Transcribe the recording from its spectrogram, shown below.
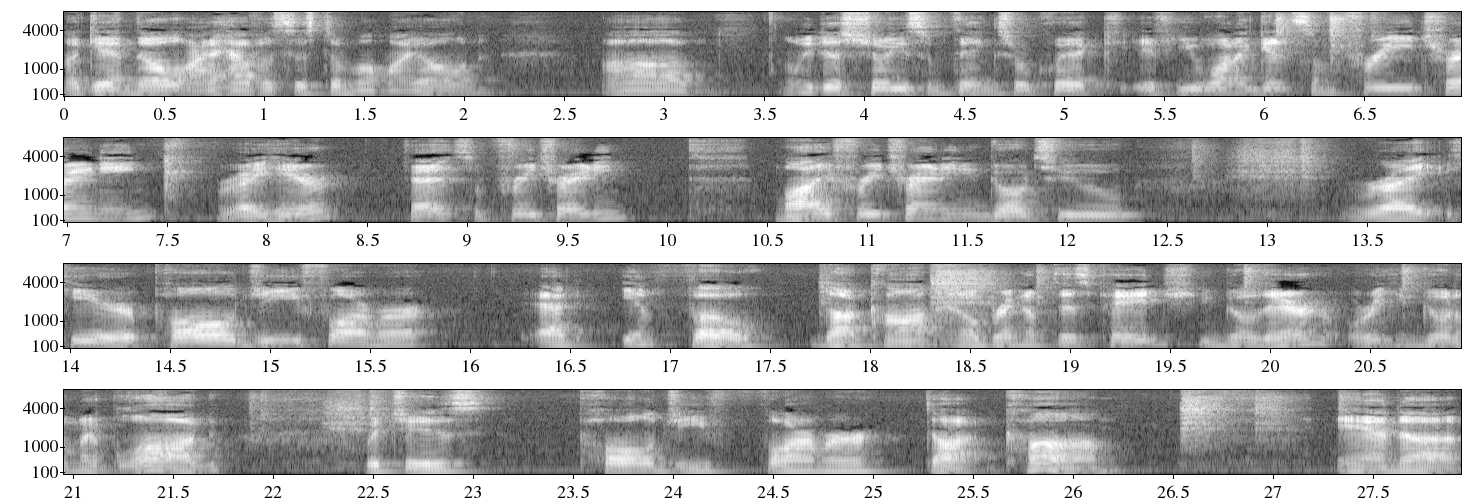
Again, though, I have a system on my own. Um, let me just show you some things real quick. If you want to get some free training right here, Okay, some free training. My free training, go to right here, Paul G. Farmer at info.com, and I'll bring up this page. You can go there, or you can go to my blog, which is paulgfarmer.com. And uh,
